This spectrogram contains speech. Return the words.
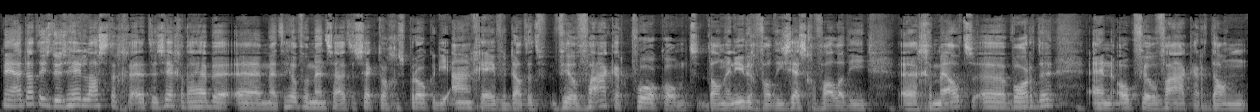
Nou ja, dat is dus heel lastig uh, te zeggen. We hebben uh, met heel veel mensen uit de sector gesproken die aangeven dat het veel vaker voorkomt dan in ieder geval die zes gevallen die uh, gemeld worden. En ook veel vaker dan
